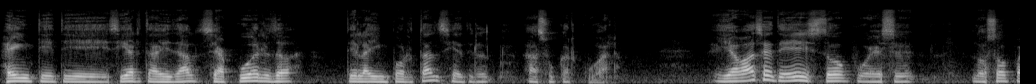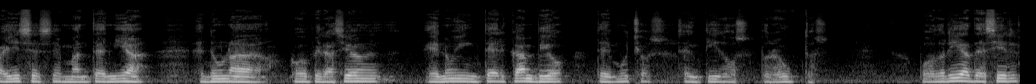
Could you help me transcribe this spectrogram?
gente de cierta edad se acuerda de la importancia del azúcar cubano. Y a base de esto, pues los dos países se mantenían en una cooperación, en un intercambio de muchos sentidos productos. Podría decir,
